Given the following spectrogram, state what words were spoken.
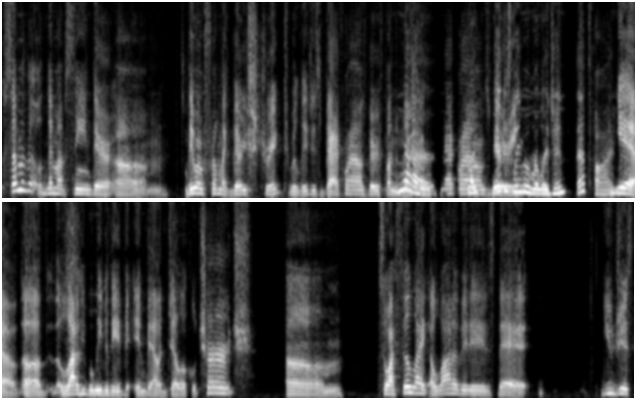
some of the, them I've seen they're um they were from like very strict religious backgrounds, very fundamental yeah. backgrounds. Like they're very, just leaving religion. That's fine. Yeah, uh, a lot of people leaving the evangelical church. Um, so I feel like a lot of it is that you just,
